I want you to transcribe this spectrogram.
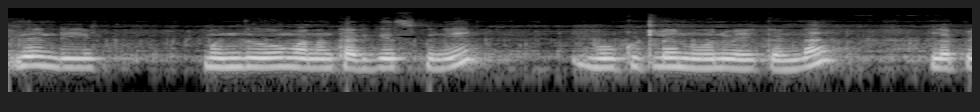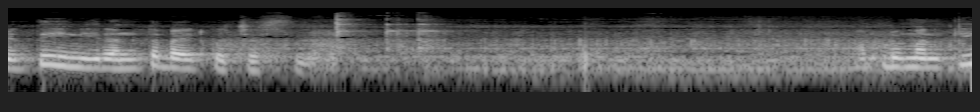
ఇదండి ముందు మనం కడిగేసుకుని మూకుట్లో నూనె వేయకుండా ఇలా పెడితే ఈ నీరంతా బయటకు వచ్చేస్తుంది అప్పుడు మనకి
